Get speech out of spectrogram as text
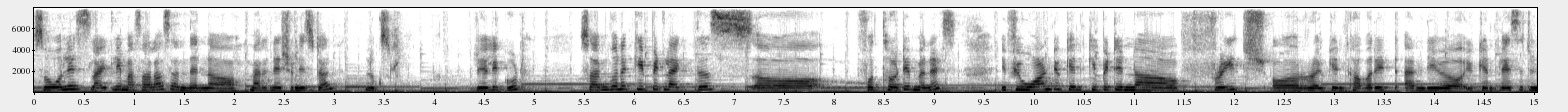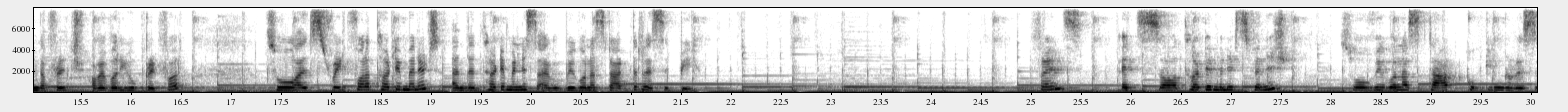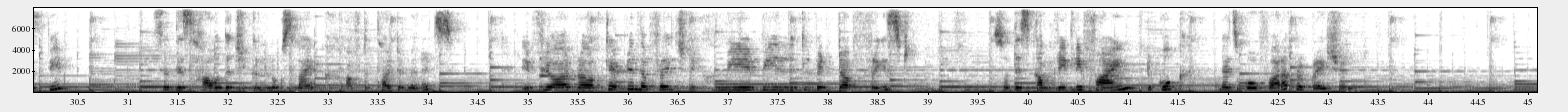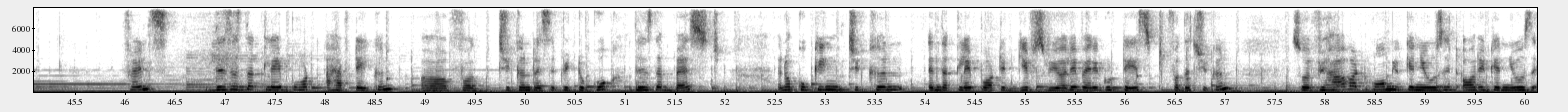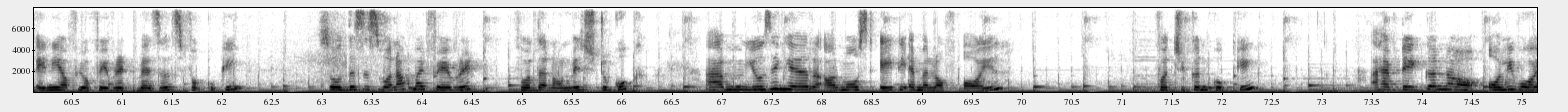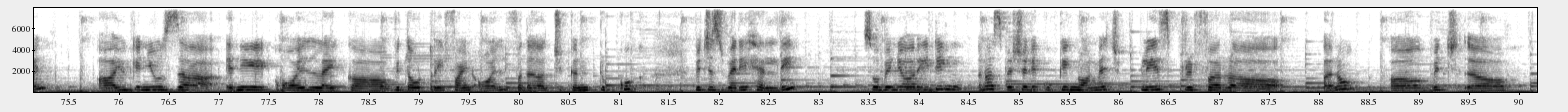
So only slightly masalas and then uh, marination is done. Looks really good. So i'm gonna keep it like this uh, for 30 minutes. If you want you can keep it in a fridge or you can cover it and you, you can place it in the fridge however you prefer so I'll just wait for a 30 minutes and then 30 minutes I'm, we're gonna start the recipe. Friends it's uh, 30 minutes finished. So we're gonna start cooking the recipe. So this how the chicken looks like after 30 minutes. If you are uh, kept in the fridge it may be a little bit uh, freezed. So this completely fine to cook. Let's go for a preparation. Friends this is the clay pot i have taken uh, for chicken recipe to cook. This is the best you know cooking chicken in the clay pot. It gives really very good taste for the chicken. So if you have at home you can use it or you can use any of your favorite vessels for cooking. So this is one of my favorite for the non-veg to cook. I'm using here almost 80 ml of oil for chicken cooking. I have taken uh, olive oil uh, you can use uh, any oil like uh, without refined oil for the chicken to cook which is very healthy. So when you're eating you know especially cooking non-veg please prefer uh, you know uh, which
